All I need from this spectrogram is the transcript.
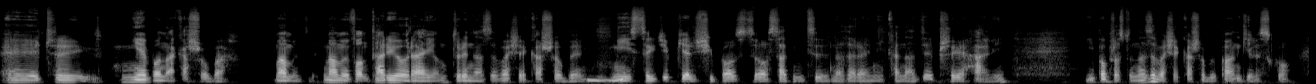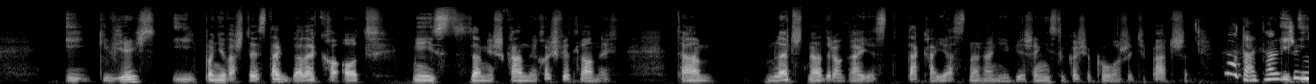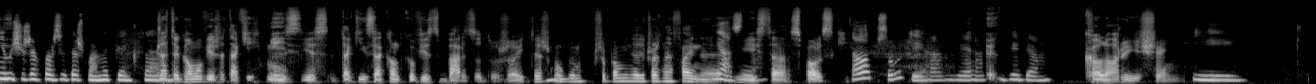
Yy, Czy niebo na Kaszubach. Mamy, mamy w Ontario rejon, który nazywa się Kaszuby. Mhm. Miejsce, gdzie pierwsi polscy osadnicy na terenie Kanady przyjechali. I po prostu nazywa się Kaszuby po angielsku. I wieś, i ponieważ to jest tak daleko od miejsc zamieszkanych, oświetlonych, tam mleczna droga jest taka jasna na niebie, że nic tylko się położyć i patrzeć. Tak, ale I- nie myślę, że w Polsce też mamy piękne... Dlatego mówię, że takich miejsc jest, takich zakątków jest bardzo dużo i też mógłbym przypominać różne fajne Mhm. Jasne. miejsca z Polski. No, absolutnie, ja, ja uwielbiam. Kolory jesieni, I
